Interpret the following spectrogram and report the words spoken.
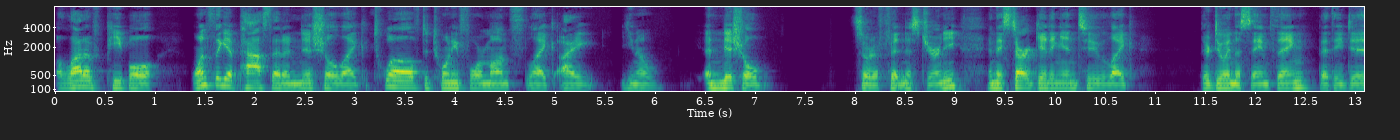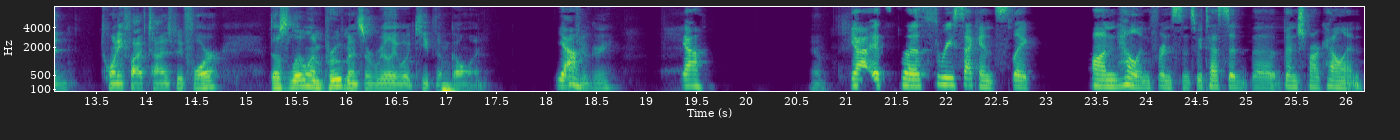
a lot of people, once they get past that initial like 12 to 24 months, like I, you know, initial sort of fitness journey, and they start getting into like they're doing the same thing that they did 25 times before, those little improvements are really what keep them going. Yeah. Would you agree? Yeah. Yeah. Yeah. It's the three seconds, like on Helen, for instance, we tested the benchmark Helen.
